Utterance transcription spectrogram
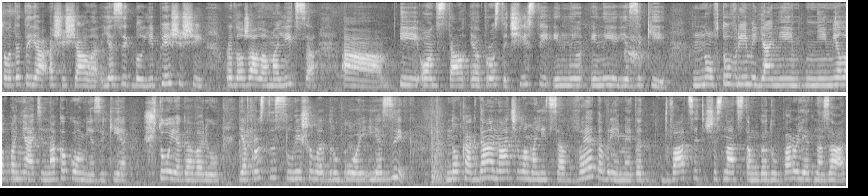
То вот это я ощущала. Язык был лепещущий, продолжала молиться, а, и он стал э, просто чистый, иные языки но в то время я не, не имела понятия, на каком языке, что я говорю. Я просто слышала другой язык. Но когда начала молиться в это время, это в 2016 году, пару лет назад,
